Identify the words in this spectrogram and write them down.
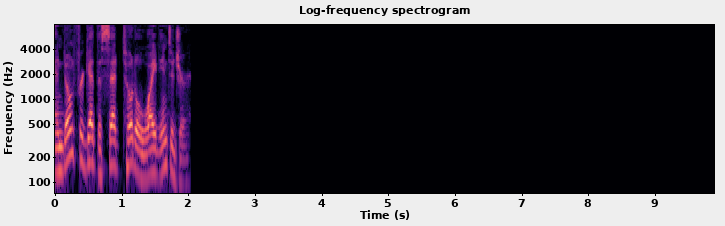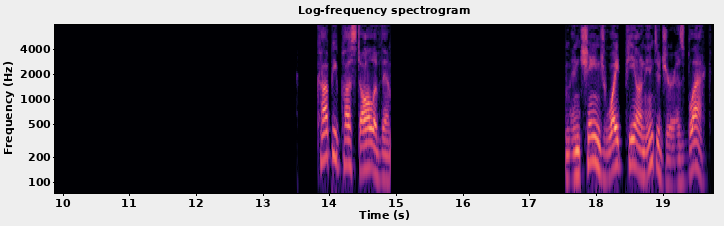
And don't forget the set total white integer. Copy paste all of them and change white peon integer as black.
